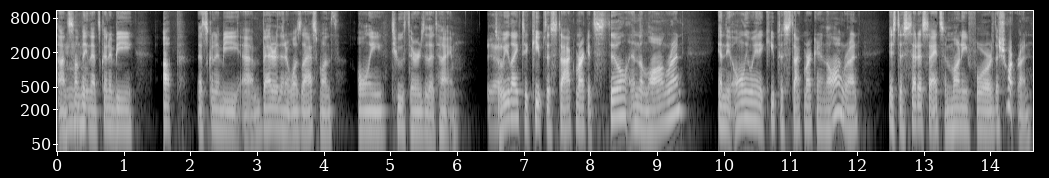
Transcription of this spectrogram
on something that's going to be up, that's going to be uh, better than it was last month, only two thirds of the time. Yeah. So we like to keep the stock market still in the long run. And the only way to keep the stock market in the long run is to set aside some money for the short run.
